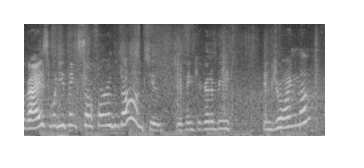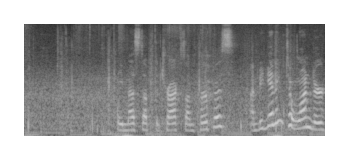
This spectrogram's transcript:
So guys, what do you think so far of the dogs? Do you, think you're going to be enjoying them? They messed up the tracks on purpose. I'm beginning to wonder.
